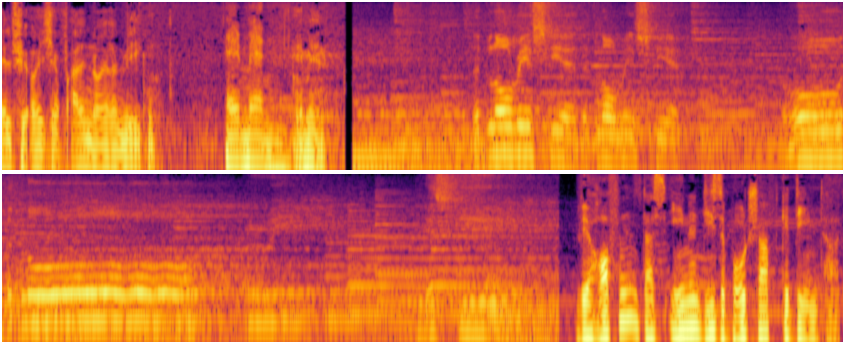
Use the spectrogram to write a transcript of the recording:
helfe euch auf allen euren Wegen. เอเมน Amen. The glory is here, the glory is here. Oh, the glory is here. Wir hoffen, dass Ihnen diese Botschaft gedient hat.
